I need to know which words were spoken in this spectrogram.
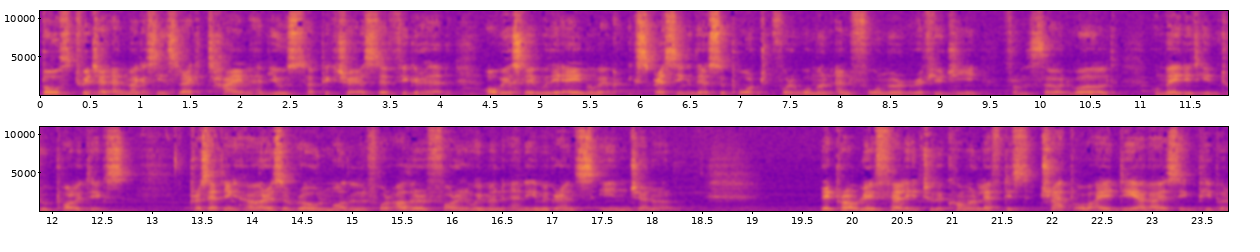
Both Twitter and magazines like Time have used her picture as their figurehead, obviously with the aim of expressing their support for a woman and former refugee from the Third World who made it into politics, presenting her as a role model for other foreign women and immigrants in general. They probably fell into the common leftist trap of idealizing people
